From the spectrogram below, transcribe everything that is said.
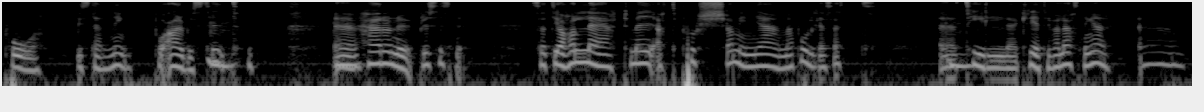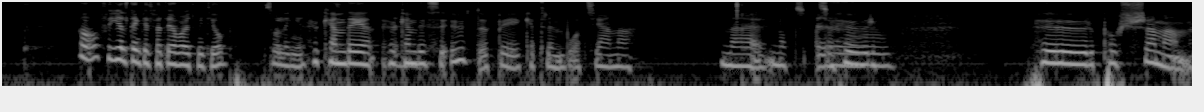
på beställning, på arbetstid. Mm. Eh, här och nu, precis nu. Så att jag har lärt mig att pusha min hjärna på olika sätt eh, Mm. till kreativa lösningar. Eh, ja, för helt enkelt för att det har varit mitt jobb så länge. Hur, kan det, hur kan det se ut uppe i Katrin Båths hjärna? När något, alltså hur, Eh, hur pushar man?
